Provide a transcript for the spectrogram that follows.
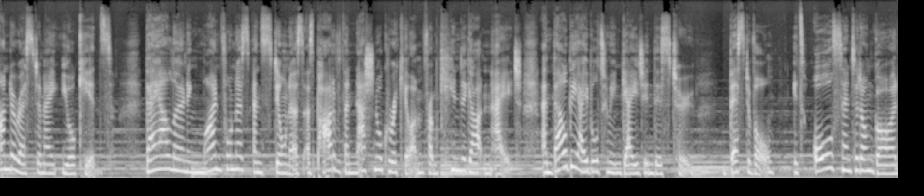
underestimate your kids. They are learning mindfulness and stillness as part of the national curriculum from kindergarten age, and they'll be able to engage in this too. Best of all, it's all centered on God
